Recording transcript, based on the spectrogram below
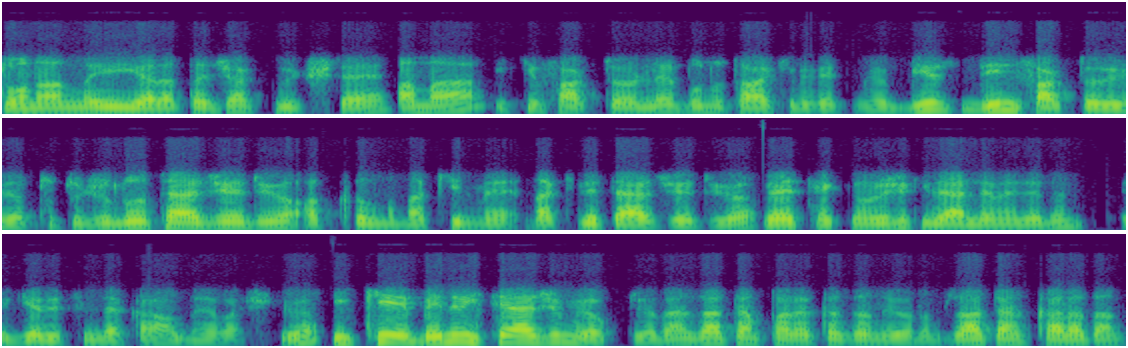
donanmayı yaratacak güçte ama iki faktörle bunu takip etmiyor. Bir din faktörüyle tutuculuğu tercih ediyor, akıl mı, nakil mi, nakili tercih ediyor ve teknolojik ilerlemelerin gerisinde kalmaya başlıyor. İki, benim ihtiyacım yok diyor. Ben zaten para kazanıyorum. Zaten karadan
